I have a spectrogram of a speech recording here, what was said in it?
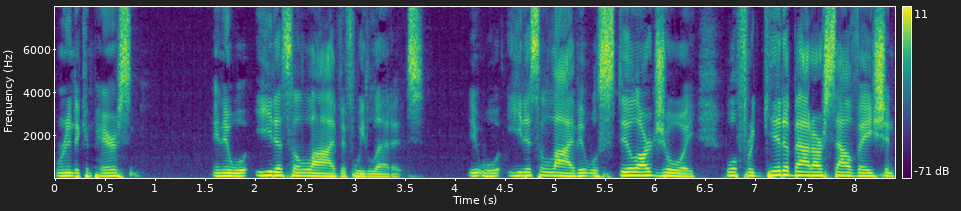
we're into comparison and it will eat us alive if we let it. It will eat us alive. It will steal our joy. We'll forget about our salvation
